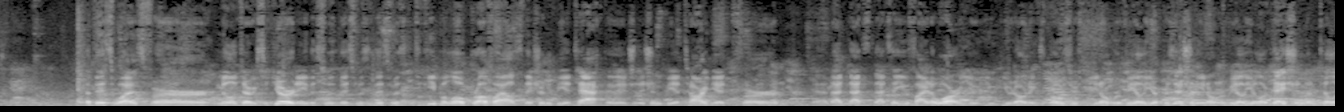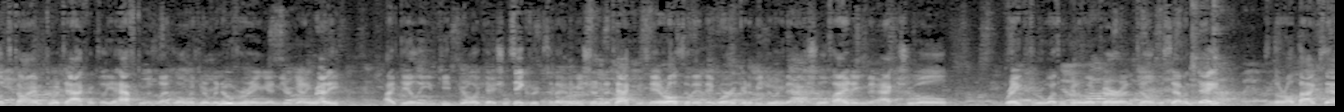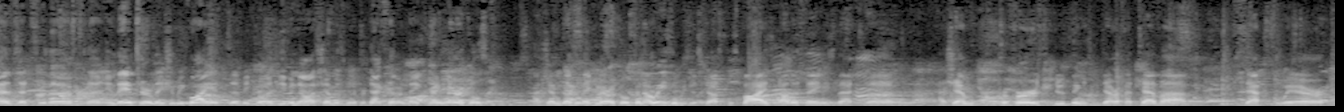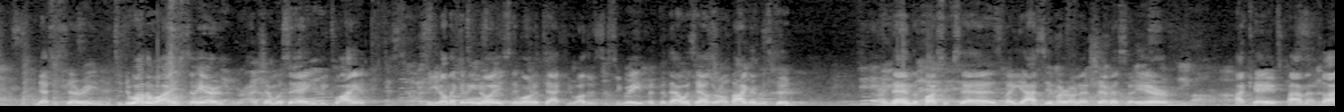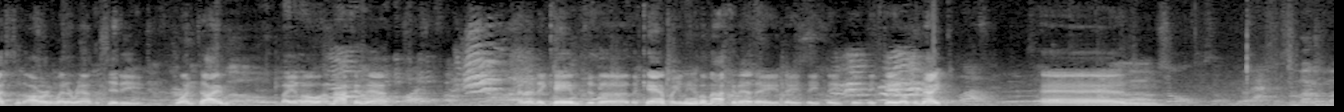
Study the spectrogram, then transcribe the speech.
that this was for military security. This was this was this was to keep a low profile, so they shouldn't be attacked. They, shouldn't be a target for uh, that. That's that's how you fight a war. You, you, you don't expose your, you don't reveal your position, you don't reveal your location until it's time to attack. Until you have to. As long as you're maneuvering and you're getting ready, ideally you keep your location secret, so the enemy shouldn't attack you. They are also they, they weren't going to be doing the actual fighting, the actual breakthrough wasn't going to occur until the seventh day. So the Ralbag says that for the that in the interim they should be quiet uh, because even though Hashem is going to protect them and make great miracles, Hashem doesn't make miracles for no reason. We discussed the spies and other things that uh, Hashem prefers to do things with derech hateva, steps where necessary to do otherwise. So here Hashem was saying, be quiet, so you don't make any noise. They won't attack you. Others disagree, but, but that was how the Ralbag understood. And then the pasuk says, "Vayasiv Aron Hashem Esair Hakev Pam Echad." So the Aron went around the city one time. And then they came to the, the camp. They they, they, they, they stayed overnight. And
